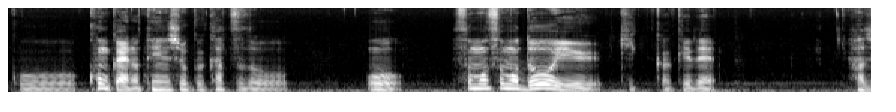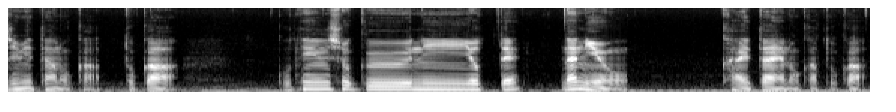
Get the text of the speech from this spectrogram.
こう今回の転職活動をそもそもどういうきっかけで始めたのかとかこう転職によって何を変えたいのかとか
